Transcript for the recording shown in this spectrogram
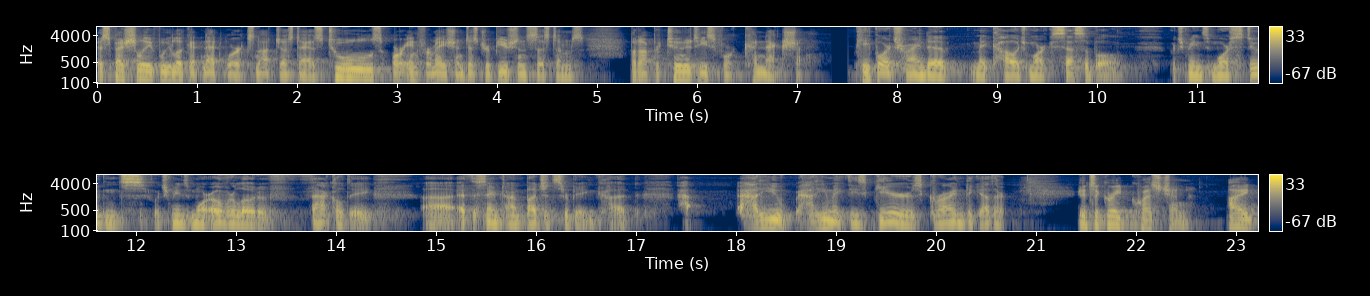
especially if we look at networks not just as tools or information distribution systems, but opportunities for connection. People are trying to make college more accessible, which means more students, which means more overload of faculty. Uh, at the same time, budgets are being cut how do you how do you make these gears grind together? It's a great question. I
